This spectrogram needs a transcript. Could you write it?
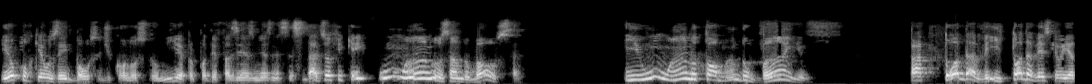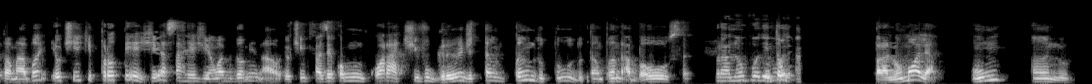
eu, porque usei bolsa de colostomia para poder fazer as minhas necessidades, eu fiquei um ano usando bolsa e um ano tomando banho para toda vez, e toda vez que eu ia tomar banho, eu tinha que proteger essa região abdominal. Eu tinha que fazer como um corativo grande, tampando tudo, tampando a bolsa. Para não poder então, molhar. Para não molhar. Um ano.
